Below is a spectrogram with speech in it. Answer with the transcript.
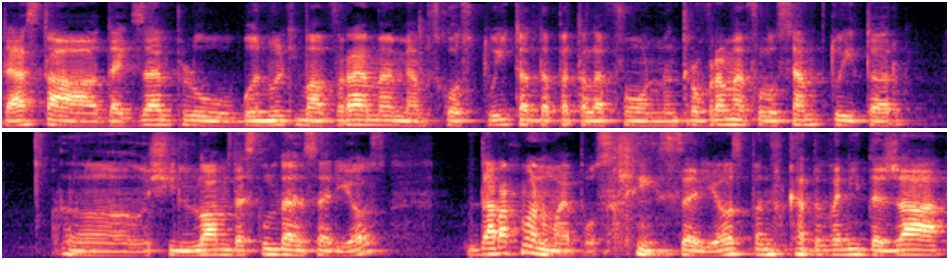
de asta, de exemplu, în ultima vreme mi-am scos Twitter de pe telefon. Într-o vreme foloseam Twitter uh, și luam destul de în serios. Dar acum nu mai pot să în serios pentru că a devenit deja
